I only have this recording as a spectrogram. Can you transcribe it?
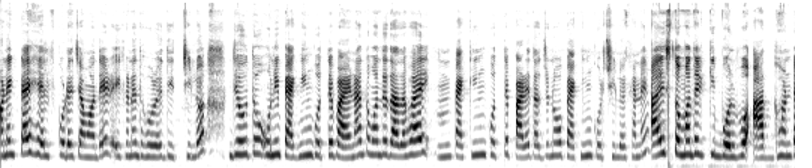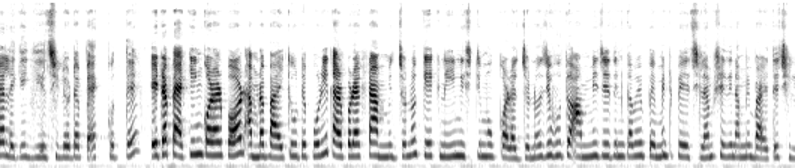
অনেকটাই হেল্প করেছে আমাদের, এখানে ধরে দিচ্ছিল। যেহেতু উনি প্যাকিং করতে পারে না, তোমাদের দাদাভাই প্যাকিং করতে পারে, তার জন্য ও প্যাকিং করছিল এখানে। আইস তোমাদের কি বলব, আধ ঘণ্টা লেগে গিয়েছিল এটা প্যাক করতে। এটা প্যাকিং করার পর আমরা বাইকে উঠে পড়ি, তারপর একটা আম্মির জন্য কেক নিই মিষ্টি মুখ করার জন্য। যেহেতু আম্মি যেদিনকে আমি পেমেন্ট পেয়েছিলাম, সেদিন আমি বাড়িতে ছিল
